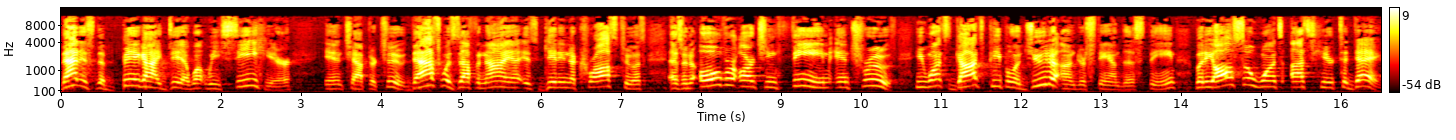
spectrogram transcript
That is the big idea, what we see here in chapter 2. That's what Zephaniah is getting across to us as an overarching theme and truth. He wants God's people in Judah to understand this theme, but he also wants us here today,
